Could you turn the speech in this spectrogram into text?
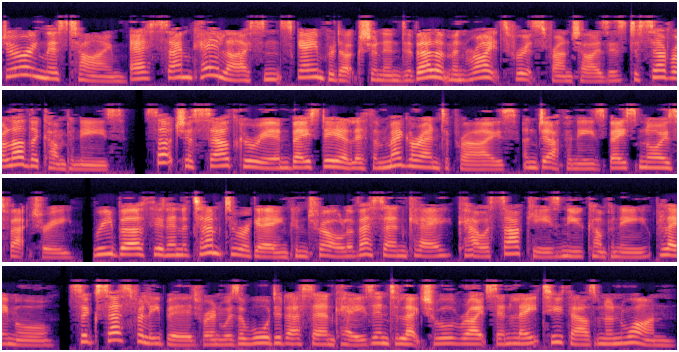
During this time, SNK licensed game production and development rights for its franchises to several other companies such as South Korean-based Eolith and Mega Enterprise, and Japanese-based Noise Factory. Rebirthed in an attempt to regain control of SNK, Kawasaki's new company, Playmore, successfully bid for and was awarded SNK's intellectual rights in late 2001.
